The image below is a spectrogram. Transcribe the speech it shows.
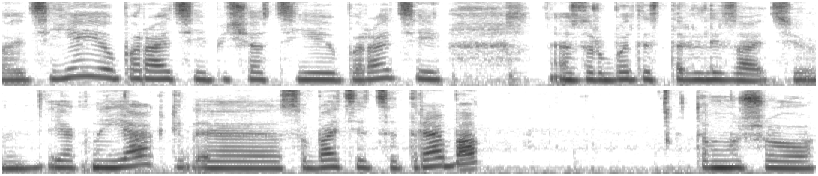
е, цієї операції. Під час цієї операції е, зробити стерилізацію. Як не як, е, собаці це треба, тому що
